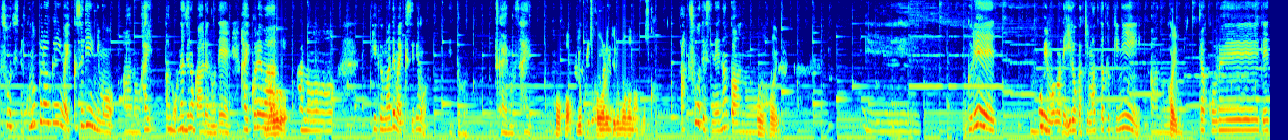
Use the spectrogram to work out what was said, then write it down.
そうですね。このプラグインは XD にもあのはいあのうん同じのがあるので、はいこれはなるほど。あの Figma でも XD でもえっと使えます。はい。ほうほうよく使われてるものなんですか？あそうですね。なんかあのはいはい。えーグレーっぽいもので色が決まった時に、あのはいじゃあこれで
